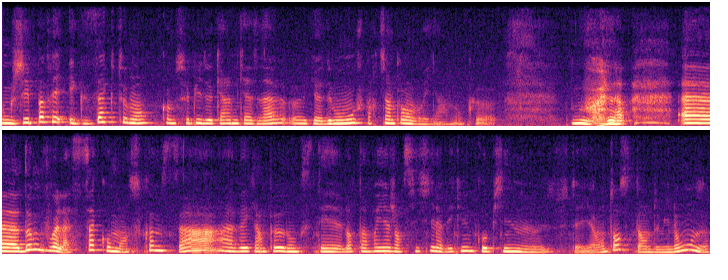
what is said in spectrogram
Donc j'ai pas fait exactement comme celui de Karine Cazenave. Euh, il y a des moments où je suis partie un peu en vrille. Hein, donc, euh, voilà. Euh, donc voilà, ça commence comme ça, avec un peu. Donc c'était lors d'un voyage en Sicile avec une copine. c'était il y a longtemps, c'était en 2011.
